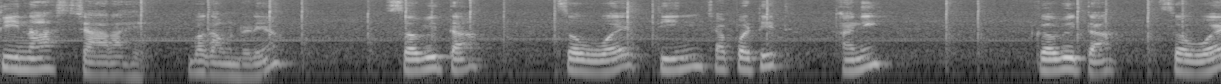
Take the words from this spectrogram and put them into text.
तीनास चार आहे. बघा मंडळी हां. सविताचं वय तीनच्या पटीत आणि कविता वय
